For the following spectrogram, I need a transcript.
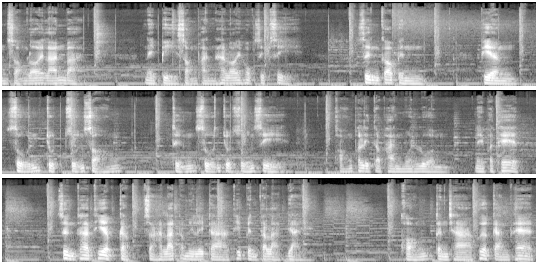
7,200 ล้านบาท ในปี 2564 ซึ่งก็เป็นเพียง 0.02 ถึง 0.04 ของผลิตภัณฑ์มวลรวมในประเทศ ซึ่งถ้าเทียบกับสหรัฐอเมริกาที่เป็นตลาดใหญ่ ของกัญชาเพื่อการแพทย์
